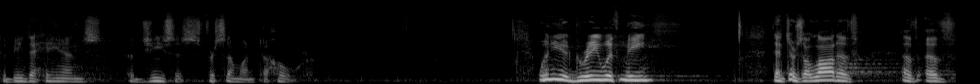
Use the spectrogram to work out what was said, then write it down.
to be the hands of Jesus for someone to hold? Wouldn't you agree with me that there's a lot of of, of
